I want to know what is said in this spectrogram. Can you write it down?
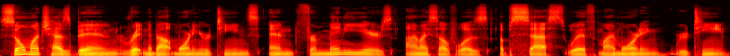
So much has been written about morning routines, and for many years, I myself was obsessed with my morning routine.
